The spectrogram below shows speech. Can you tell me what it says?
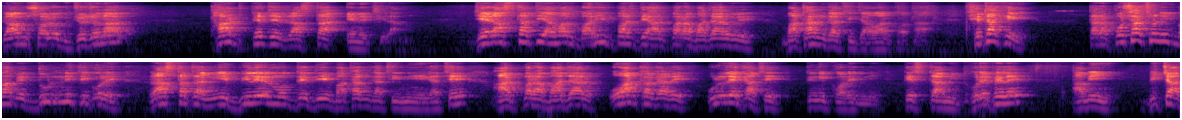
গ্রাম সড়ক যোজনার থার্ড ফেজের রাস্তা এনেছিলাম। যে রাস্তাটি আমার বাড়ির পাশ দিয়ে আরপাড়া বাজার হয়ে বাথানগাছি যাওয়ার কথা, সেটাকে তারা প্রশাসনিকভাবে দুর্নীতি করে রাস্তাটা নিয়ে বিলের মধ্যে দিয়ে বাথানগাছি নিয়ে গেছে। আরপাড়া বাজার ওয়ার্ক অর্ডারে উল্লেখ আছে, তিনি করেননি। কেসটা আমি ধরে ফেলে, আমি বিচার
